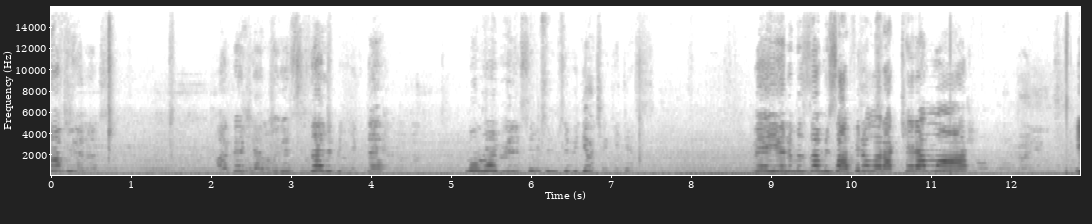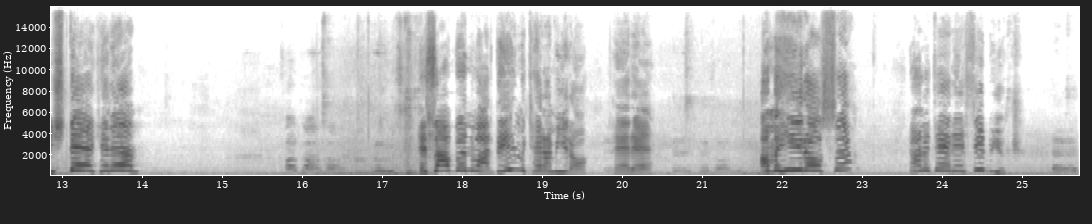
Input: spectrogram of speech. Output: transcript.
Ne yapıyoruz? Arkadaşlar bugün sizlerle birlikte normal böyle simsimsi video çekeceğiz. Ve yanımızda misafir olarak Kerem var. İşte Kerem. Hesabın var değil mi Kerem Hero? TR. Ama Hero'su yani TR'si büyük. Evet.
